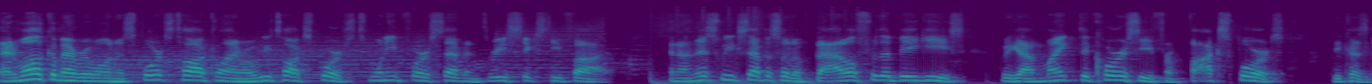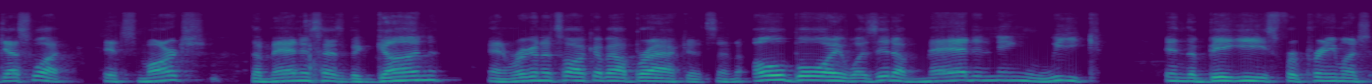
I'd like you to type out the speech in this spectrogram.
And welcome everyone to Sports Talk Line, where we talk sports 24 7, 365. And on this week's episode of Battle for the Big East, we got Mike DeCourcy from Fox Sports. Because guess what? It's March, the madness has begun, and we're going to talk about brackets. And oh boy, was it a maddening week in the Big East for pretty much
